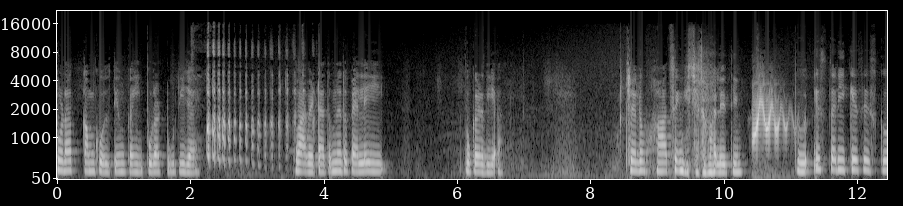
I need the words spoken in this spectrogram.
थोड़ा कम खोलती हूँ, कहीं पूरा टूट ही जाए। वाह बेटा, तुमने तो पहले ही वो कर दिया। चलो, हाथ से नीचे दबा लेती हूँ। तो इस तरीके से इसको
